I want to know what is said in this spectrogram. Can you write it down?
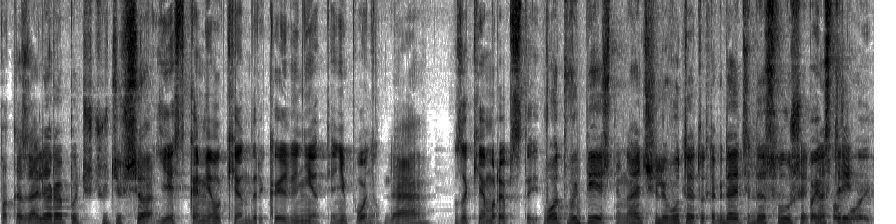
Показали рэпа чуть-чуть и все. Есть камео Кендрика или нет? Я не понял. Да. За кем рэп стоит? Вот вы песню начали, вот эту, тогда дайте дослушать. На, стри- Paperboy,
